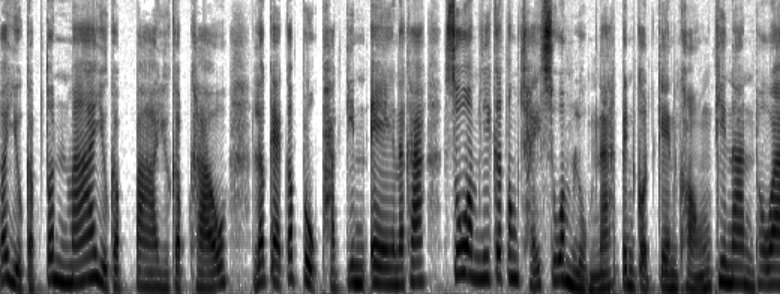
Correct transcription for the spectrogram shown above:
ก็อยู่กับต้นไม้อยู่กับป่าอยู่กับเขา แล้วแกก็ปลูกผักกินเองนะคะส้วมนี้ก็ต้องใช้ส้วมหลุมนะ เป็นกฎเกณฑ์ของที่นั่น เพราะว่า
